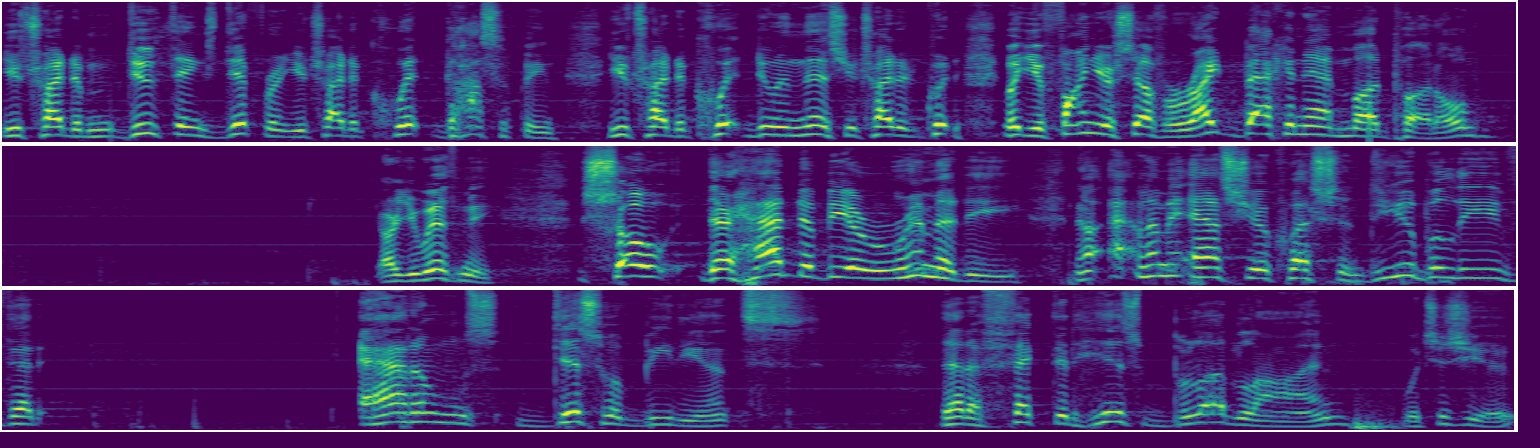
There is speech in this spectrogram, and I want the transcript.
You tried to do things different. You tried to quit gossiping. You tried to quit doing this. You tried to quit, but you find yourself right back in that mud puddle. Are you with me? So there had to be a remedy. Now, let me ask you a question. Do you believe that Adam's disobedience that affected his bloodline, which is you,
